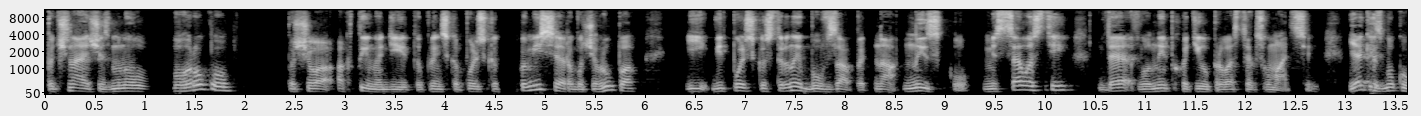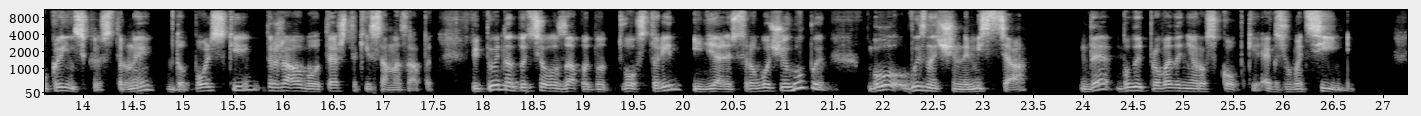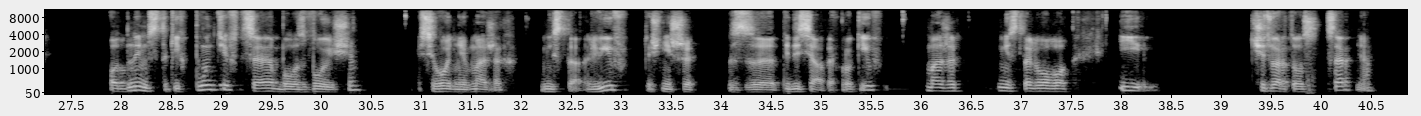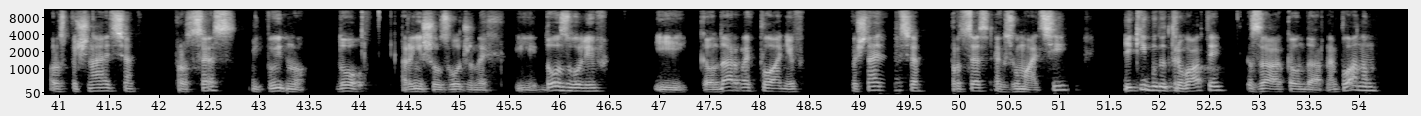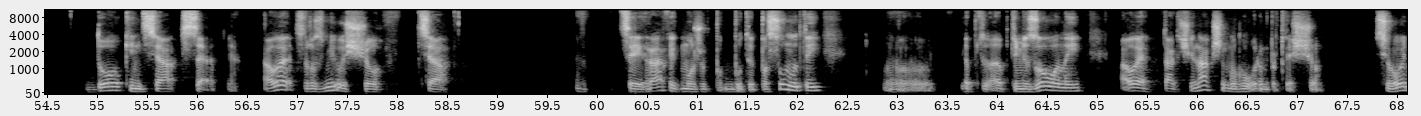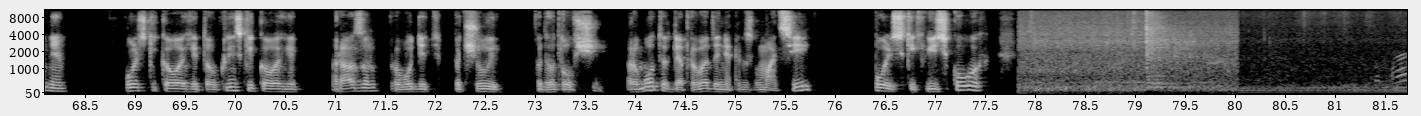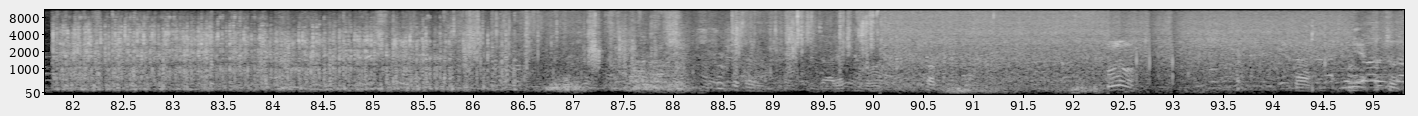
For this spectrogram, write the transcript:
починаючи з минулого року, почала активно діяти українська польська комісія, робоча група. І від польської сторони був запит на низку місцевості, де вони б хотіли провести ексгумації. Як і з боку української сторони до польської держави був теж такий самий запит. Відповідно до цього запиту двох сторін і діяльності робочої групи було визначено місця, де будуть проведені розкопки ексгумаційні. Одним з таких пунктів це було збоїще сьогодні в межах міста Львів, точніше з 50-х років в межах міста Львова, і 4 серпня розпочинається процес відповідно до раніше узгоджених і дозволів, і календарних планів. Починається процес ексгумації, який буде тривати за календарним планом до кінця серпня. Але зрозуміло, що ця, цей графік може бути посунутий, е, оптимізований. Але так чи інакше, ми говоримо про те, що сьогодні польські колеги та українські колеги разом проводять почали підготовчі роботи для проведення ексгумації польських військових Ні, тут.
